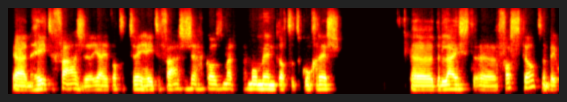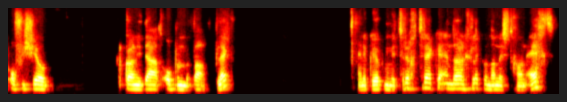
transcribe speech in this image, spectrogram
ja, een hete fase, ja, je hebt altijd twee hete fasen zeg ik altijd, maar op het moment dat het congres uh, de lijst uh, vaststelt, dan ben je officieel kandidaat op een bepaalde plek. En dan kun je ook niet meer terugtrekken en dergelijke, want dan is het gewoon echt.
